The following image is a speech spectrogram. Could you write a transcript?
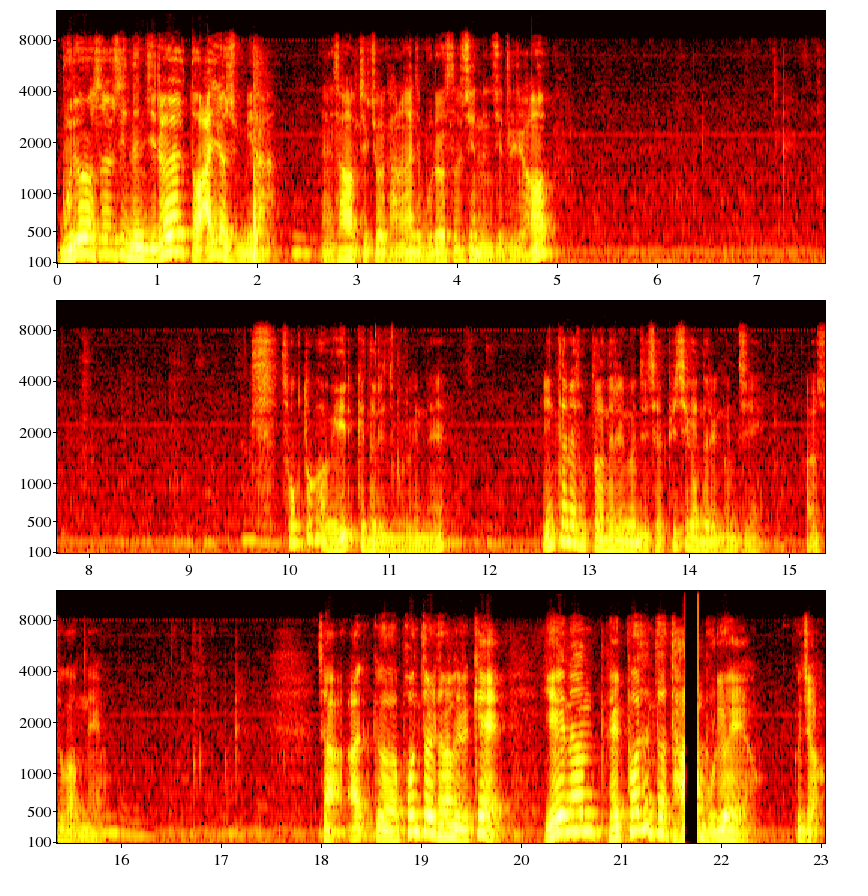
무료로 쓸 수 있는지를 또 알려줍니다. 네, 상업적 목적으로 가능한지 무료로 쓸 수 있는지를요. 속도가 왜 이렇게 느린지 모르겠네. 인터넷 속도가 느린 건지 제 PC가 느린 건지 알 수가 없네요. 자, 아, 그 폰트를 들어가면 이렇게 얘는 100%다 무료예요. 그죠?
